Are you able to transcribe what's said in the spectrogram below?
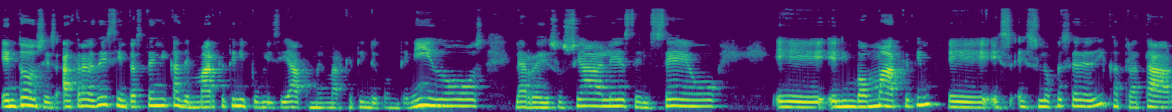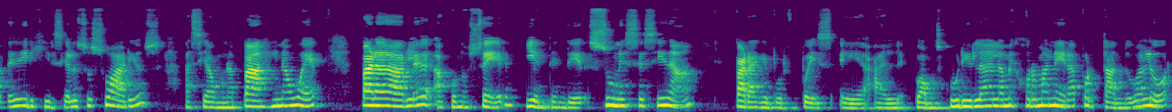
Entonces, a través de distintas técnicas de marketing y publicidad, como el marketing de contenidos, las redes sociales, el SEO, eh, el inbound marketing eh, es, es, lo que se dedica a tratar de dirigirse a los usuarios hacia una página web para darle a conocer y entender su necesidad para que pues, eh, podamos cubrirla de la mejor manera aportando valor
